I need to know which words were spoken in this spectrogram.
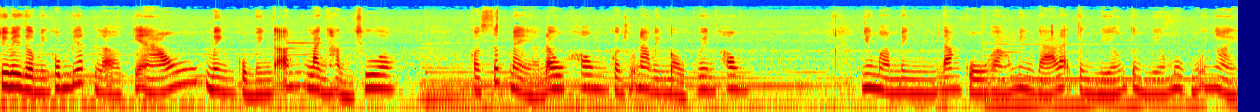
Tuy bây giờ mình không biết là cái áo mình, của mình đã lành hẳn chưa, có sứt mẻ ở đâu không còn chỗ nào mình bỏ quên không nhưng mà mình đang cố gắng mình vá lại từng miếng từng miếng một mỗi ngày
